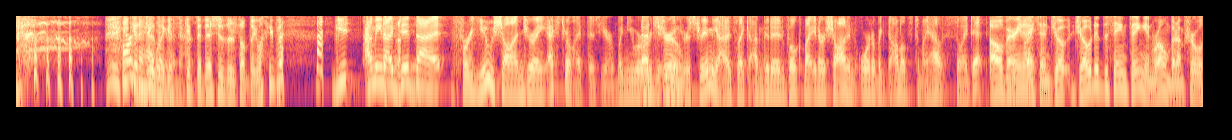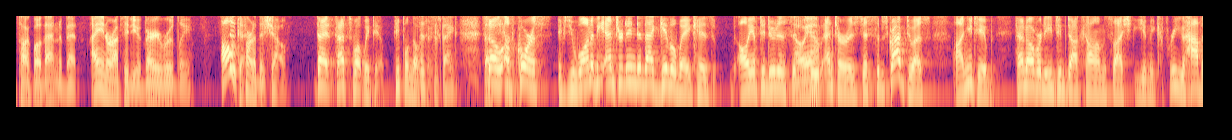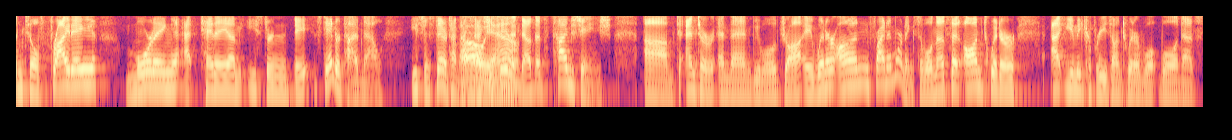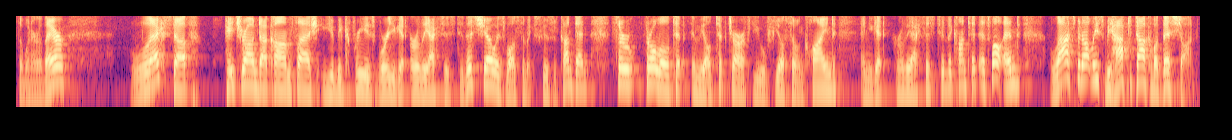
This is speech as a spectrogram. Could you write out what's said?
He hard could have do had like you're a in the skip the dishes or something like that. You- I mean, I did that for you, Sean, during Extra Life this year when you were That's when you were streaming. I was like, I'm going to invoke my inner Sean and order McDonald's to my house. So I did. Oh, very was great. nice. And Joe Joe did the same thing in Rome, but I'm sure we'll talk about that in a bit. I interrupted you very rudely. All it's part of the show. That that's what we do. People know what That's to the thing. That's So true. of course, if you want to be entered into that giveaway, because all you have to do to, Oh, to yeah. enter is just subscribe to us on YouTube. Head over to youtube.com slash YouMeCapri. You have until Friday morning at 10 a.m. Eastern Standard Time now. Eastern Standard Time. I can Oh, actually say that now that the time's changed um, to enter, and then we will draw a winner on Friday morning. So we'll announce that on Twitter at YouMeCapris on Twitter. We'll, we'll announce the winner there. Next up, patreon.com slash Capri is where you get early access to this show as well as some exclusive content. So throw a little tip in the old tip jar if you feel so inclined, and you get early access to the content as well. And last but not least, we have to talk about this, Sean.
